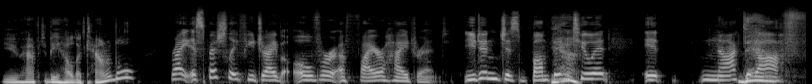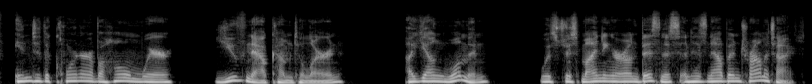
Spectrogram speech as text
you have to be held accountable. Right, especially if you drive over a fire hydrant. You didn't just bump Yeah. into it, it knocked it off. Into the corner of a home where you've now come to learn a young woman was just minding her own business and has now been traumatized.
